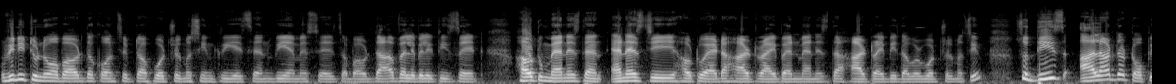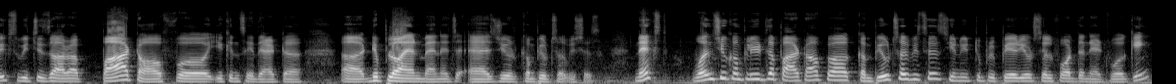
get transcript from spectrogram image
we need to know about the concept of virtual machine creation vmss about the availability set how to manage the nsg how to add a hard drive and manage the hard drive with our virtual machine. So these all are the topics which is are a part of uh, you can say that uh, uh, deploy and manage azure compute services. Next once you complete the part of uh, compute services you need to prepare yourself for the networking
